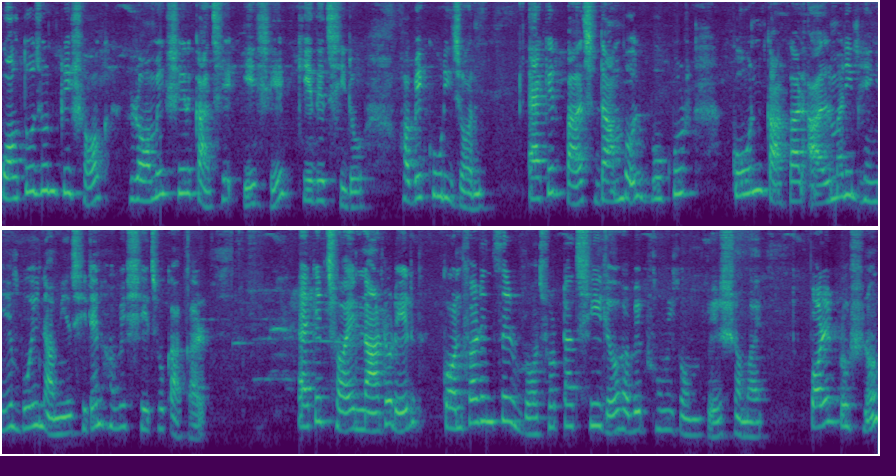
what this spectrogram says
কতজন কৃষক রমেশের কাছে এসে কেঁদেছিল? হবে কুড়ি জন। একের পাঁচ ডাম্বল বুকুর কোন কাকার আলমারি ভেঙে বই নামিয়েছিলেন? হবে সেজো কাকার। একের ছয় নাটোরের কনফারেন্সের বছরটা ছিল, হবে ভূমিকম্পের সময়। পরের প্রশ্ন,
